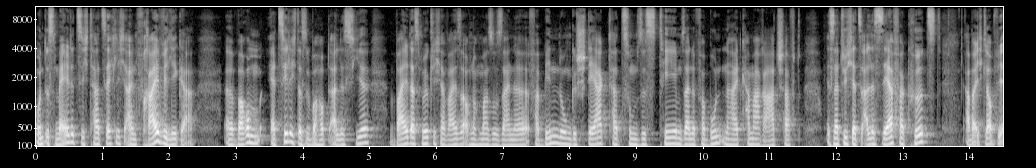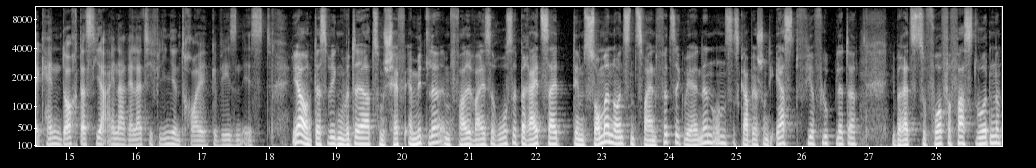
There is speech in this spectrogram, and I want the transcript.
und es meldet sich tatsächlich ein Freiwilliger. Äh, warum erzähle ich das überhaupt alles hier? Weil das möglicherweise auch nochmal so seine Verbindung gestärkt hat zum System, seine Verbundenheit, Kameradschaft. Ist natürlich jetzt alles sehr verkürzt, aber ich glaube, wir erkennen doch, dass hier einer relativ linientreu gewesen ist. Ja, und deswegen wird er zum Chefermittler im Fall Weiße Rose bereits seit dem Sommer 1942. Wir erinnern uns, es gab ja schon die ersten vier Flugblätter, die bereits zuvor verfasst wurden.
